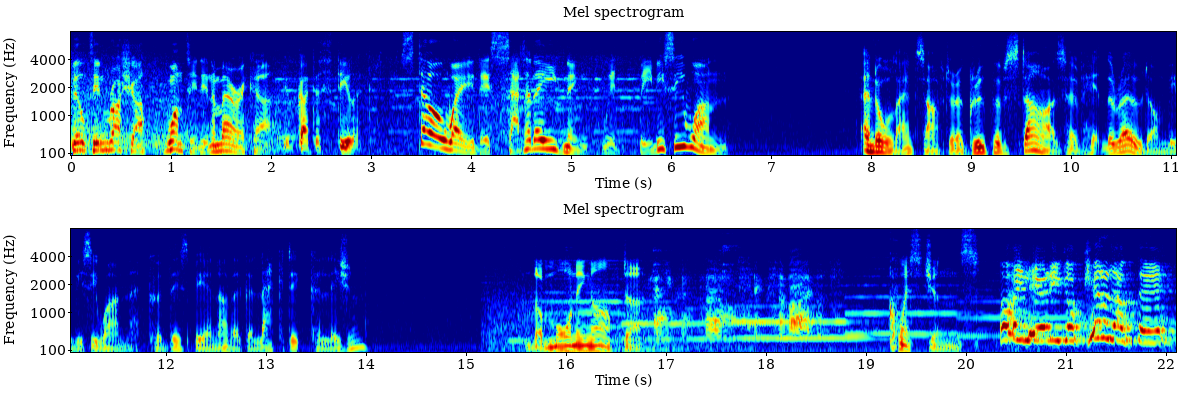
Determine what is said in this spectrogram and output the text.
built in Russia, wanted in America. You've got to steal it. Stow away this Saturday evening with BBC One. And all that's after a group of stars have hit the road on BBC One. Could this be another galactic collision? The morning after. Questions. I nearly got killed out there.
